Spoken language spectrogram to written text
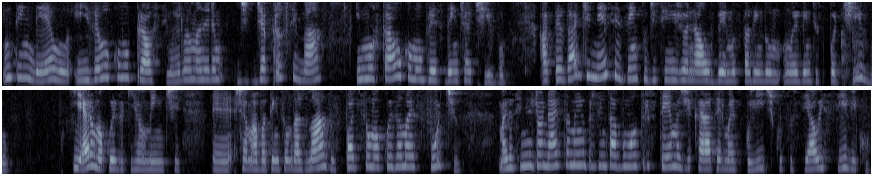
entendê-lo e vê-lo como próximo. Era uma maneira de, de aproximar e mostrá-lo como um presidente ativo. Apesar de, nesse exemplo de cinejornal, vermos fazendo um evento esportivo, que era uma coisa que realmente é, chamava a atenção das massas, pode ser uma coisa mais fútil, mas os cinejornais também apresentavam outros temas de caráter mais político, social e cívico,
